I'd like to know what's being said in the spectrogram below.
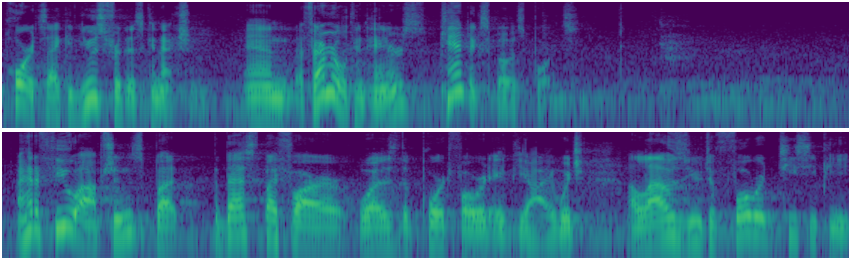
ports I could use for this connection, and ephemeral containers can't expose ports. I had a few options, but the best by far was the Port Forward API, which allows you to forward TCP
